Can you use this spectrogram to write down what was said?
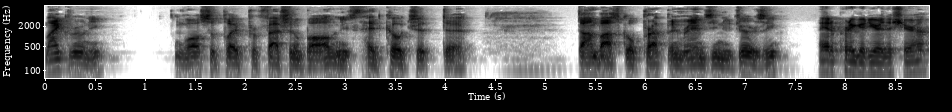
Mike Rooney, who also played professional ball, and he's head coach at uh, Don Bosco Prep in Ramsey, New Jersey. They had a pretty good year this year, huh?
